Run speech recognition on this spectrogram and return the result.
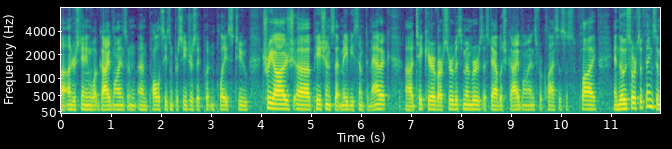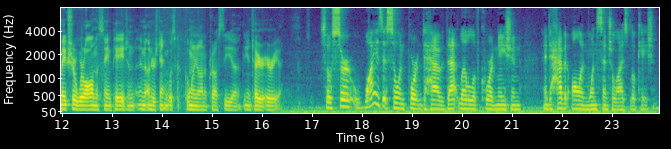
uh, understanding what guidelines and, and, policies and procedures they've put in place to triage uh, patients that may be symptomatic, uh, take care of our service members, establish guidelines for classes of supply, and those sorts of things to make sure we're all on the same page and, and understand what's going on across the, uh, the entire area. So, sir, why is it so important to have that level of coordination and to have it all in one centralized location?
